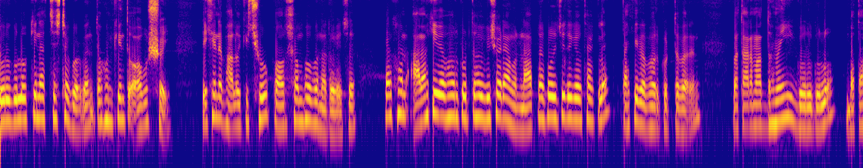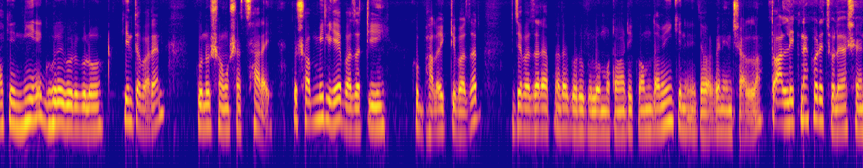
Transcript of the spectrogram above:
গরুগুলো কেনার চেষ্টা করবেন, তখন কিন্তু অবশ্যই এখানে ভালো কিছু পাওয়ার সম্ভাবনা রয়েছে। এখন আমাকে ব্যবহার করতে হবে বিষয়টা এমন না। আপনার পরিচিত কেউ থাকলে তাকে ব্যবহার করতে পারেন। বা তার মাধ্যমেই গরুগুলো বা তাকে নিয়ে ঘুরে গরুগুলো কিনতে পারেন, কোনো সমস্যা ছাড়াই। তো সব মিলিয়ে বাজারটি খুব ভালো একটি বাজার। যে বাজারে আপনারা গরুগুলো মোটামুটি কম দামেই কিনে নিতে পারবেন ইনশাল্লাহ তো আর লেট না করে চলে আসেন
